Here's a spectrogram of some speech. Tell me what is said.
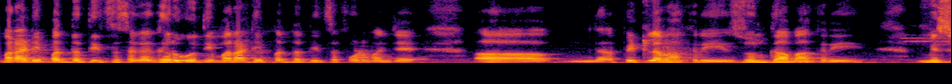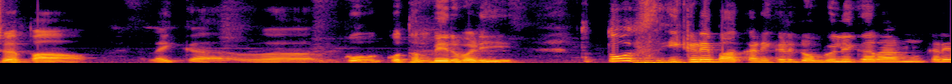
मराठी पद्धतीचं सगळं घरगुती मराठी पद्धतीचं फूड म्हणजे पिठलं भाकरी झुणका भाकरी मिसळपाव लाईक को कोथंबीर वडी. तर तोच इकडे भाग आणि इकडे डोंबिवलीकरांकडे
